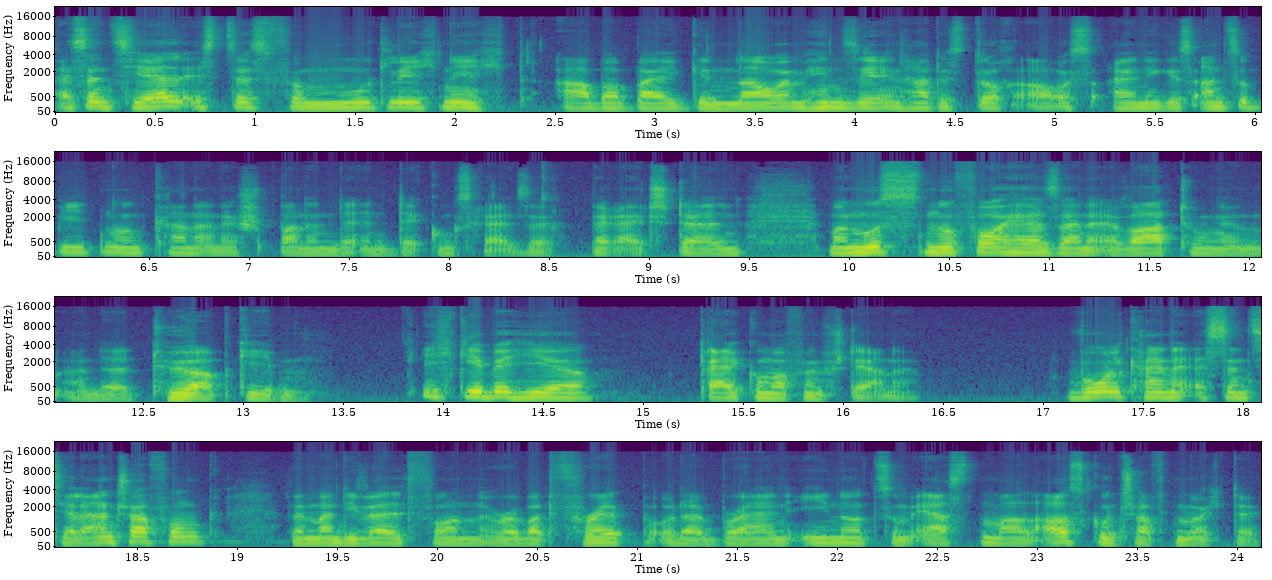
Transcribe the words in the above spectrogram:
Essentiell ist es vermutlich nicht, aber bei genauem Hinsehen hat es durchaus einiges anzubieten und kann eine spannende Entdeckungsreise bereitstellen. Man muss nur vorher seine Erwartungen an der Tür abgeben. Ich gebe hier 3,5 Sterne. Wohl keine essentielle Anschaffung, wenn man die Welt von Robert Fripp oder Brian Eno zum ersten Mal auskundschaften möchte.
